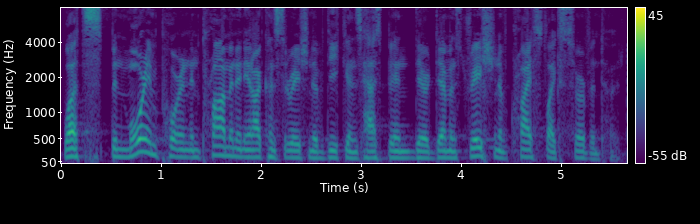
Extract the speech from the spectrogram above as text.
What's been more important and prominent in our consideration of deacons has been their demonstration of Christ like servanthood.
